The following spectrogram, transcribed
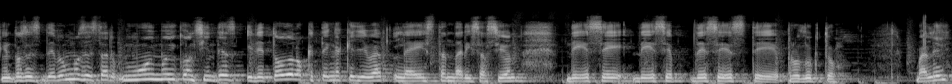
Entonces debemos de estar muy muy conscientes y de todo lo que tenga que llevar la estandarización de ese, de ese, de ese este producto. ¿Vale?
